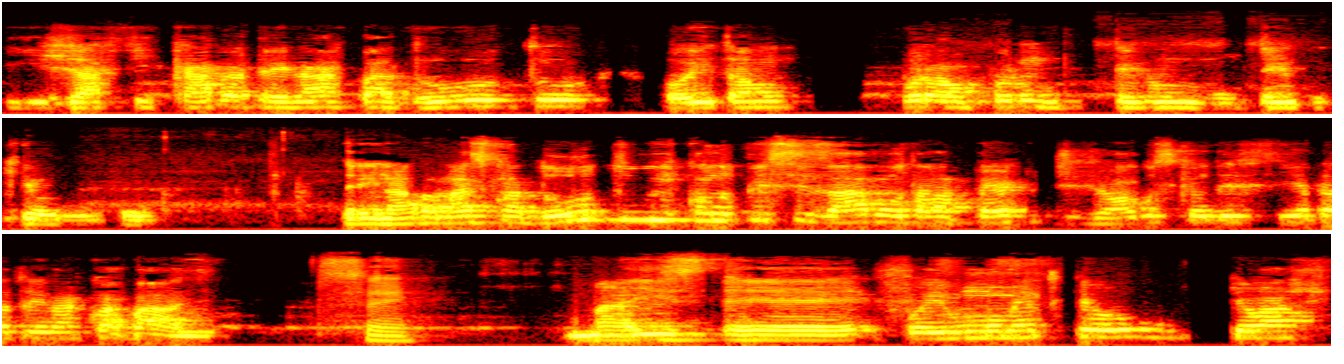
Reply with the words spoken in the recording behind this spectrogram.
e já ficar para treinar com adulto, ou então por, por um, teve um tempo que eu, eu, treinava mais com adulto e quando precisava, eu estava perto de jogos que eu descia para treinar com a base. Sim. Mas é, foi um momento que eu, que eu acho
